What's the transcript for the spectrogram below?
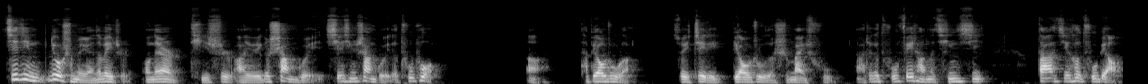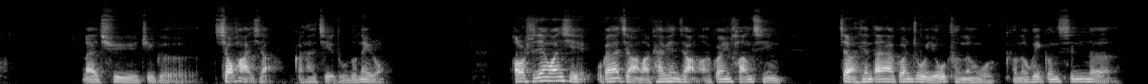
接近六十美元的位置，欧内尔提示啊有一个上轨楔形上轨的突破啊，它标注了。所以这里标注的是卖出啊，这个图非常的清晰，大家结合图表来去这个消化一下刚才解读的内容。好了，时间关系，我刚才讲了开篇讲了关于行情这两天大家关注，有可能我可能会更新的。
